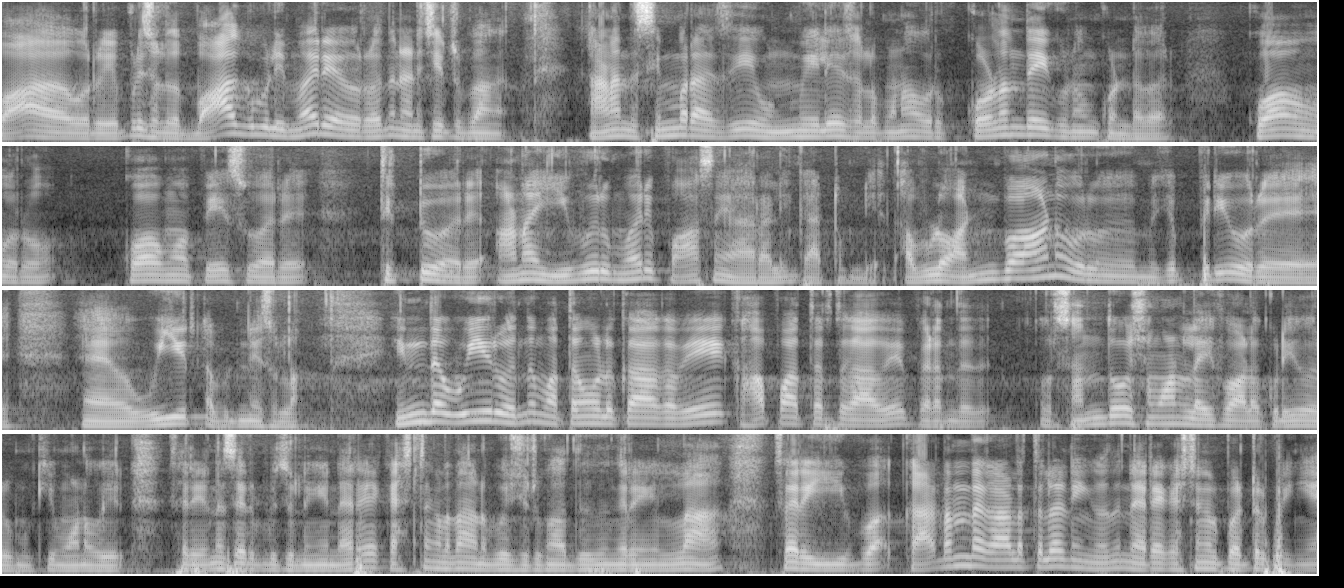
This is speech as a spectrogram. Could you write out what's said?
பா ஒரு எப்படி சொல்கிறது பாகுபலி மாதிரி அவர் வந்து நினச்சிட்டு இருப்பாங்க. ஆனால் அந்த சிம்ம ராசி உண்மையிலேயே சொல்லப்போனால் ஒரு குழந்தை குணம் கொண்டவர். கோபம் வரும். கோபமாக பேசுவார். திட்டுவார். ஆனால் இவர் மாதிரி பாசம் யாராலையும் காட்ட முடியாது. அவ்வளோ அன்பான ஒரு மிகப்பெரிய ஒரு உயிர் அப்படின்னே சொல்லலாம். இந்த உயிர் வந்து மற்றவங்களுக்காகவே காப்பாற்றுறதுக்காகவே பிறந்தது. ஒரு சந்தோஷமான லைஃப் வாழக்கூடிய ஒரு முக்கியமான உயிர். சரி என்ன சார் இப்படி சொல்லுங்கள் நிறைய கஷ்டங்களை தான் அனுபவிச்சிருக்கோம் அது சார் சரி கடந்த காலத்தில் நீங்கள் வந்து நிறைய கஷ்டங்கள் பட்டிருப்பீங்க.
